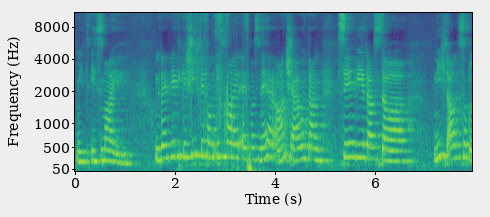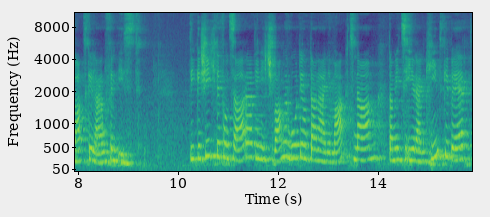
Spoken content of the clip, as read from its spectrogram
mit Ismail. Und wenn wir die Geschichte von Ismail etwas näher anschauen, dann sehen wir, dass da nicht alles so glatt gelaufen ist. Die Geschichte von Sarah, die nicht schwanger wurde und dann eine Magd nahm, damit sie ihr ein Kind gebärt,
